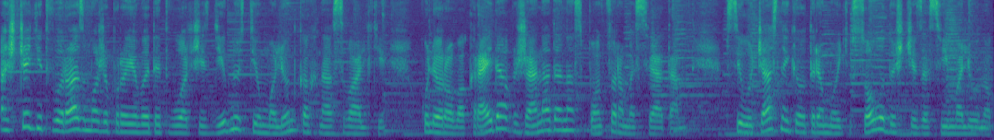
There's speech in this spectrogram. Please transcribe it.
А ще дітвора зможе проявити творчі здібності у малюнках на асфальті. Кольорова крейда вже надана спонсорами свята. Всі учасники отримують солодощі за свій малюнок.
